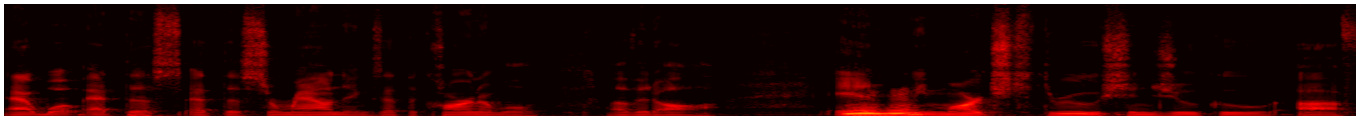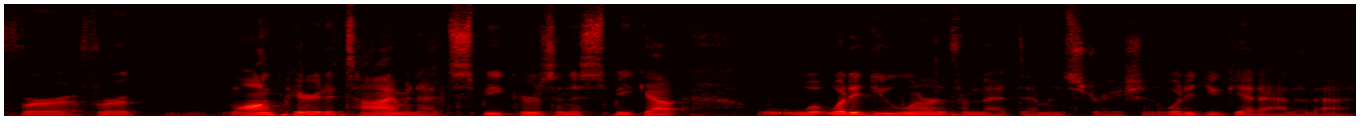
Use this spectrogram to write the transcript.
at what at the at the surroundings, at the carnival of it all. And mm-hmm. we marched through Shinjuku uh, for for a long period of time and had speakers and a speak out. What, what did you learn from that demonstration? What did you get out of that?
